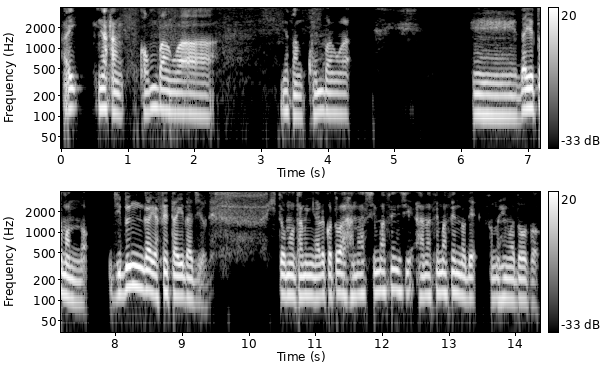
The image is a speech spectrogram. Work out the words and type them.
はい。皆さん、こんばんは。皆さん、こんばんは。えー、ダイエットマンの自分が痩せたいラジオです。人のためになることは話しませんし、話せませんので、その辺はどうぞ、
